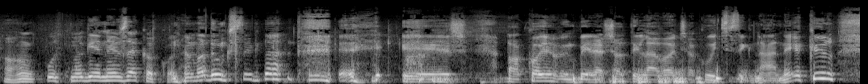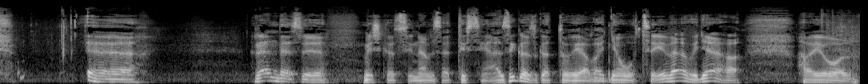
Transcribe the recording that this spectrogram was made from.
a hangpult mögé nézek, akkor nem adunk szignált, és akkor jövünk Béres Attilával csak úgy szignál nélkül rendező, Miskolci Nemzeti Színház igazgatója, vagy nyolc éve, ugye, ha, ha jól,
